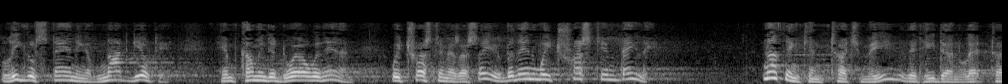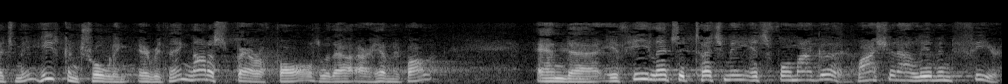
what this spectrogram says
legal standing of not guilty. Him coming to dwell within. We trust Him as our Savior, but then we trust Him daily. Nothing can touch me that He doesn't let touch me. He's controlling everything. Not a sparrow falls without our Heavenly Father. And uh, if He lets it touch me, it's for my good. Why should I live in fear?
